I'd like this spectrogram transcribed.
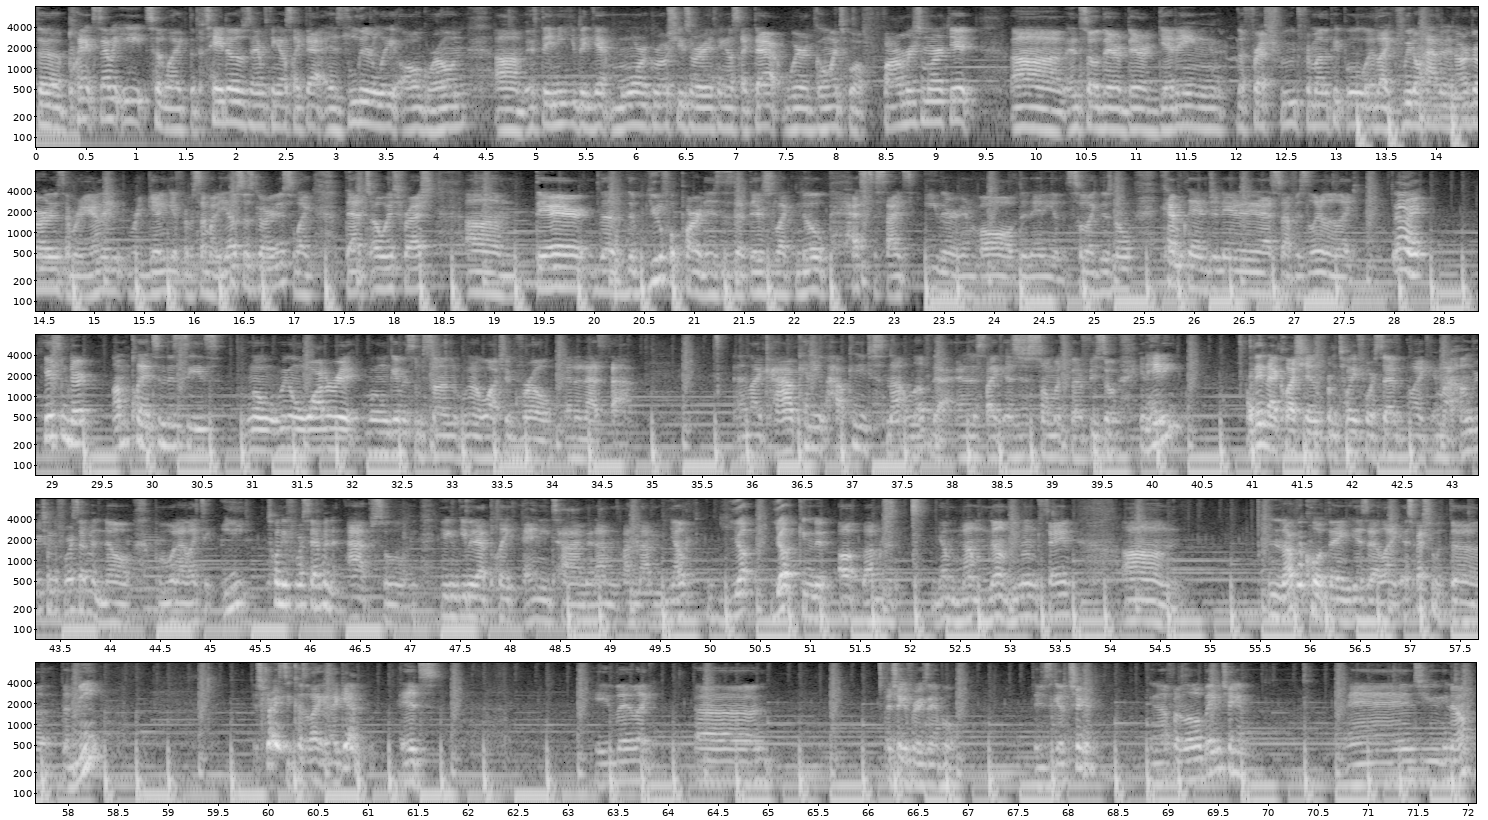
the plants that we eat to like the potatoes and everything else like that is literally all grown. Um, if they need to get more groceries or anything else like that, we're going to a farmer's market um, and so they're they're getting the fresh food from other people. Like we don't have it in our gardens, and we're getting we're getting it from somebody else's garden. So like that's always fresh. Um, there the the beautiful part is is that there's like no pesticides either involved in any of it. So like there's no chemically engineered any of that stuff. It's literally like all right, here's some dirt. I'm planting the seeds. We're gonna, we're gonna water it. We're gonna give it some sun. We're gonna watch it grow, and then that's that and like how can you how can you just not love that and it's like it's just so much better for you so in haiti I think that question from 24-7, like, am I hungry 24-7? No. But would I like to eat 24-7? Absolutely. You can give me that plate anytime and I'm, I'm, I'm yuck, yuck, yucking it up. I'm just yum, num, num. You know what I'm saying? Um, another cool thing is that, like, especially with the, the meat, it's crazy because, like, again, it's, they like, uh, a chicken, for example, they just get a chicken, you know, for a little baby chicken, and you, you know,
